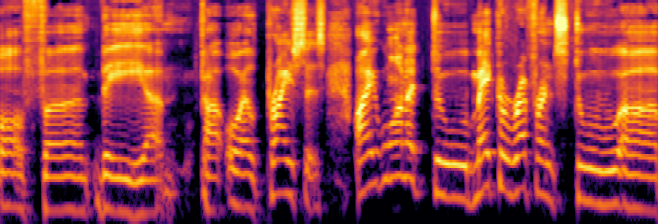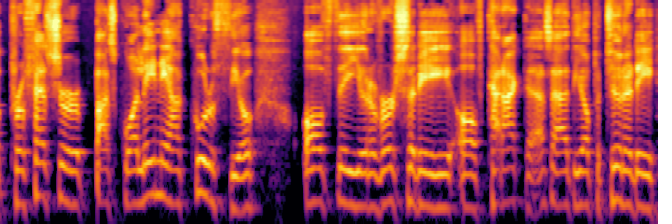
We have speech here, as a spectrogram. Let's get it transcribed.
of uh, the um, uh, oil prices. I wanted to make a reference to uh, Professor Pasqualina Curcio of the University of Caracas. I had the opportunity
